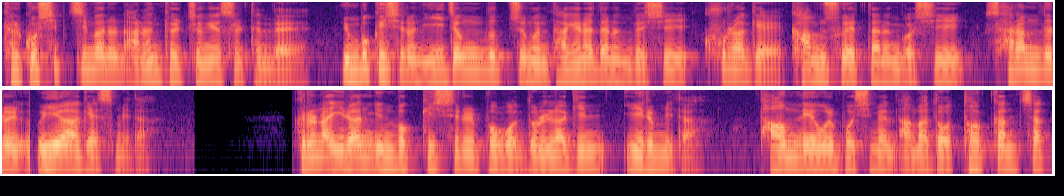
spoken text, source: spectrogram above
결코 쉽지만은 않은 결정이었을 텐데 윤복희 씨는 이 정도쯤은 당연하다는 듯이 쿨하게 감수했다는 것이 사람들을 의아하게 했습니다. 그러나 이러한 윤복희 씨를 보고 놀라긴 이릅니다. 다음 내용을 보시면 아마도 더 깜짝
